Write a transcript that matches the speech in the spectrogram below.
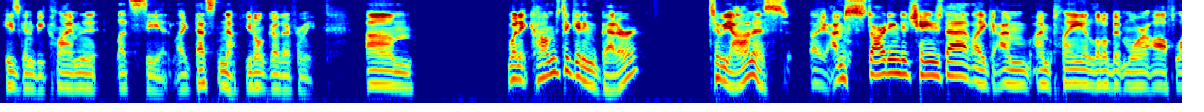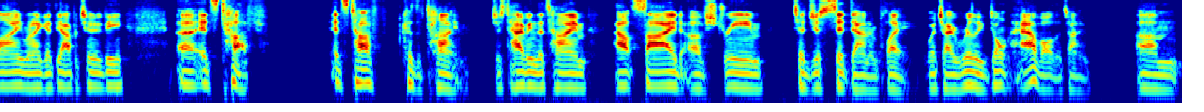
He's gonna be climbing it. Let's see it. Like that's no, you don't go there for me. Um, when it comes to getting better, to be honest, like I'm starting to change that. Like I'm I'm playing a little bit more offline when I get the opportunity. Uh, it's tough. It's tough because of time. Just having the time outside of stream to just sit down and play, which I really don't have all the time um,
